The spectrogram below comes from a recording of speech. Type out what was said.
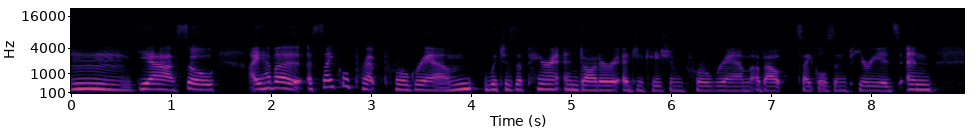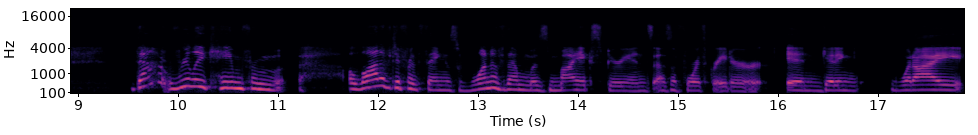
mm, yeah so i have a, a cycle prep program which is a parent and daughter education program about cycles and periods and that really came from a lot of different things one of them was my experience as a fourth grader in getting what i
